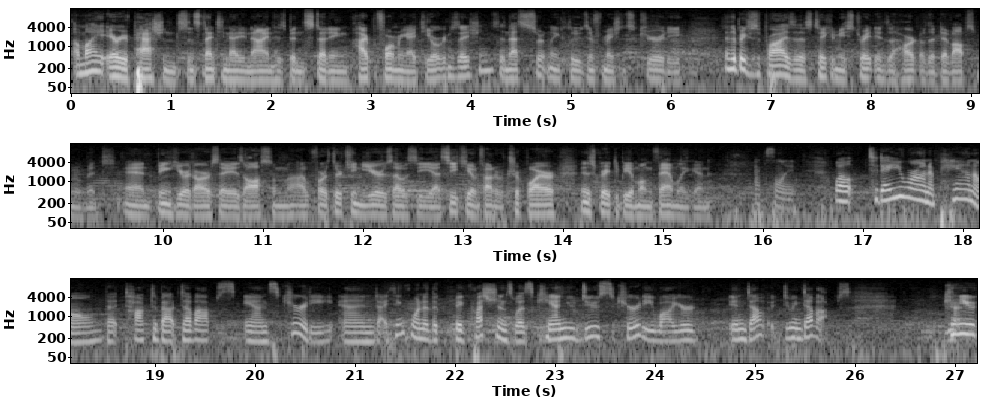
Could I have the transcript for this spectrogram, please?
uh, my area of passion since 1999 has been studying high-performing IT organizations, and that certainly includes information security. And the big surprise is taking me straight into the heart of the DevOps movement. And being here at RSA is awesome. Uh, for 13 years, I was the uh, CTO and founder of Tripwire, and it's great to be among family again. Excellent. Well, today you were on a panel that talked about DevOps and security, and I think one of the big questions was, can you do security while you're in dev doing DevOps? Can yeah. you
